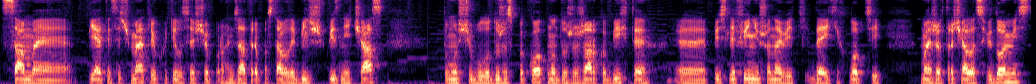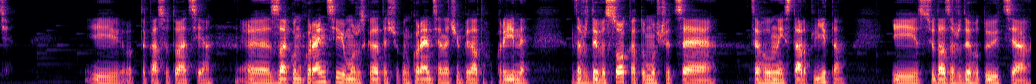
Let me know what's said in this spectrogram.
саме 5 тисяч метрів хотілося, щоб організатори поставили більш в пізній час, тому що було дуже спекотно, дуже жарко бігти. Е, Після фінішу навіть деякі хлопці майже втрачали свідомість. І от така ситуація. Е, За конкуренцією можу сказати, що конкуренція на чемпіонатах України завжди висока, тому що це, це головний старт літа, і сюди завжди готуються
